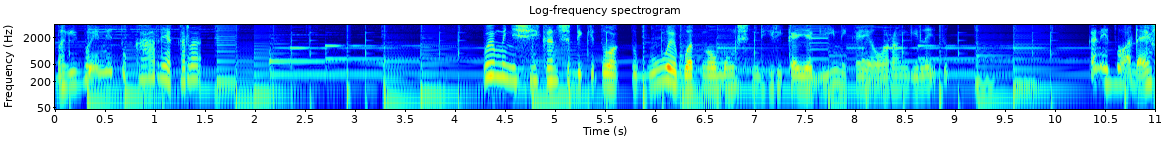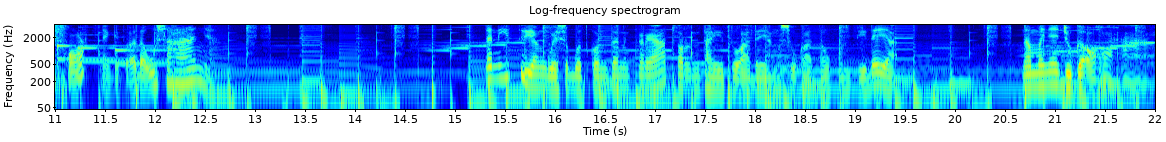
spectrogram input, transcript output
bagi gue ini tuh karya karena gue menyisihkan sedikit waktu gue buat ngomong sendiri kayak gini kayak orang gila itu. Kan itu ada effortnya gitu ada usahanya dan itu yang gue sebut konten kreator entah itu ada yang suka ataupun tidak ya. Namanya juga orang.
